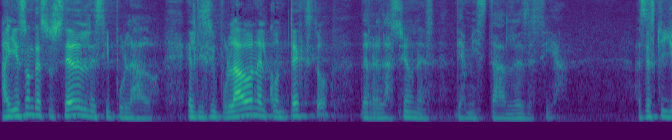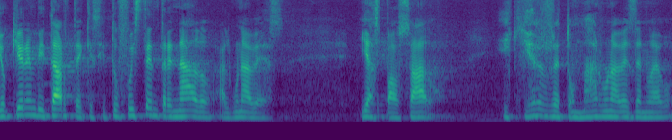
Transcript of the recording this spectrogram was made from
Ahí es donde sucede el discipulado. El discipulado en el contexto de relaciones, de amistad, les decía. Así es que yo quiero invitarte que si tú fuiste entrenado alguna vez y has pausado y quieres retomar una vez de nuevo,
